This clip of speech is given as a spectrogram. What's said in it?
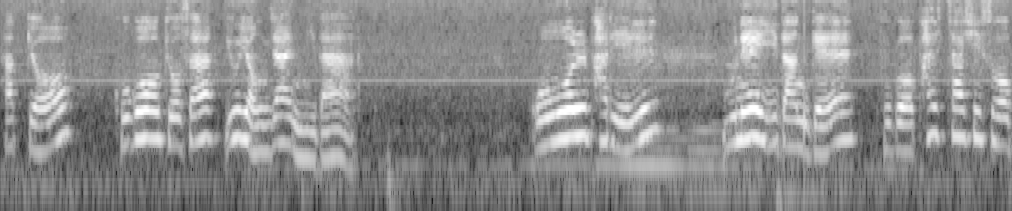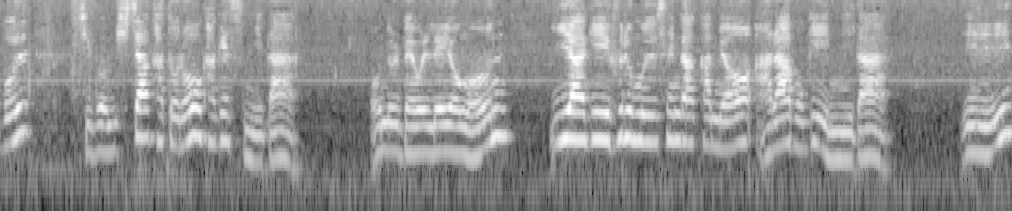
학교 국어교사 유영자입니다. 5월 8일 문해 2단계 국어 8차시 수업을 지금 시작하도록 하겠습니다. 오늘 배울 내용은 이야기 흐름을 생각하며 알아보기입니다. 1.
